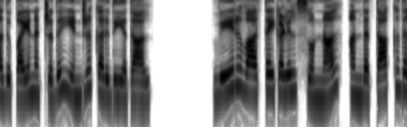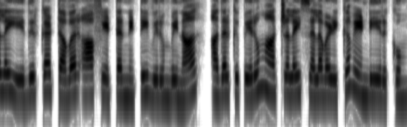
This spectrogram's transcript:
அது பயனற்றது என்று கருதியதால். வேறு வார்த்தைகளில் சொன்னால் அந்த தாக்குதலை எதிர்க்க டவர் ஆஃப் எட்டர்னிட்டி விரும்பினால் அதற்கு பெரும் ஆற்றலை செலவழிக்க வேண்டியிருக்கும்.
